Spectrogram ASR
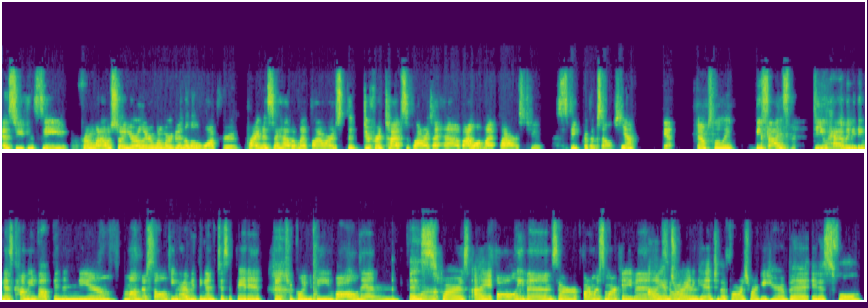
as you can see from when I was showing you earlier when we were doing the little walkthrough. Brightness I have of my flowers, the different types of flowers I have. I want my flowers to speak for themselves. Yeah. Yeah. Absolutely. Besides, do you have anything that's coming up in the near month or so? Do you have anything anticipated that you're going to be involved in? As far as I fall events or farmers market events? I am trying to get into the farmers market here, but it is full.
